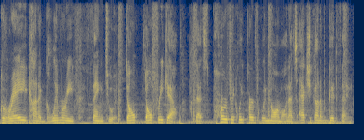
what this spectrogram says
gray kind of glimmery thing to it. Don't don't freak out. That's perfectly perfectly normal and that's actually kind of a good thing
